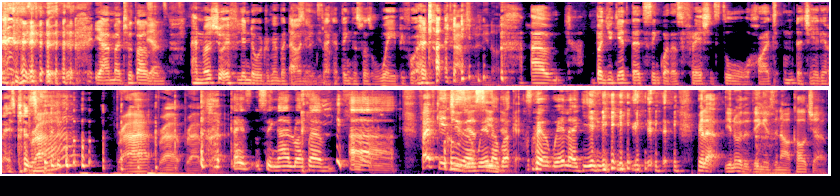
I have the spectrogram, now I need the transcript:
yeah, my 2000s. I'm not sure if Linda would remember Downings. Absolutely Like, I think this was way before her time. Absolutely not. um, but you get that sinkwa that's fresh, it's still hot. Umdachele rice Bruh, bruh, bruh, bruh, bruh. Guys, singalwa fam. Ah, 5 kgs yasinda, guys. uyabuyela kini. Pela, you know the thing is in our culture.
